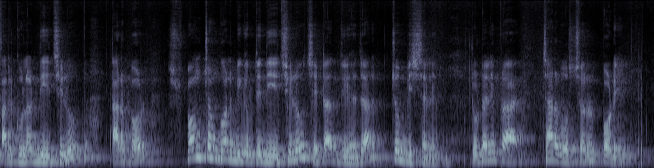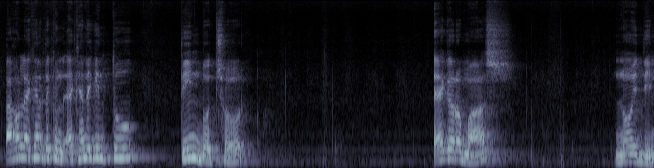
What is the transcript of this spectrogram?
সার্কুলার দিয়েছিল, তারপর পঞ্চম গণ বিজ্ঞপ্তি দিয়েছিল সেটা দুই হাজার চব্বিশ সালে টোটালি প্রায় চার বছরের পরে। তাহলে এখানে দেখুন, এখানে কিন্তু তিন বছর, এগারো মাস, নয় দিন।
